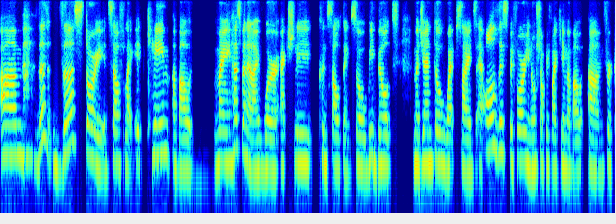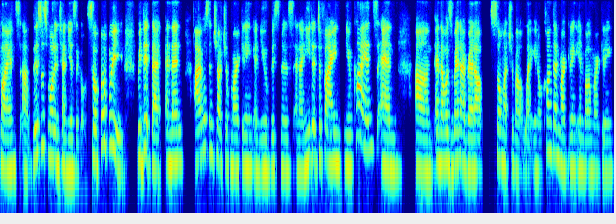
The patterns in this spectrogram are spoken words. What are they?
um, the the story itself, like it came about. My husband and I were actually consulting, so we built Magento websites, and all this before you know Shopify came about um, for clients. Uh, this was more than ten years ago, so we we did that, and then I was in charge of marketing and new business, and I needed to find new clients, and um, and that was when I read up so much about like you know content marketing, inbound marketing.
